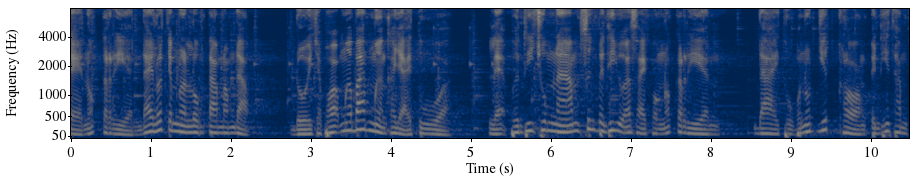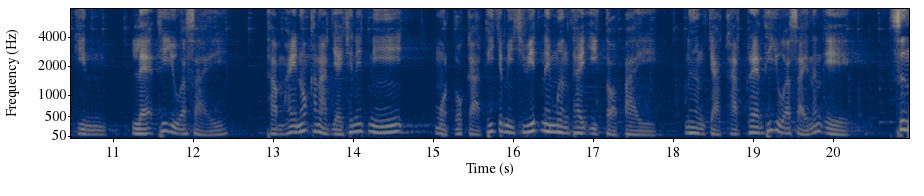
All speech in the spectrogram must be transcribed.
แต่นกกระเรียนได้ลดจำนวนลงตามลำดับ โดยเฉพาะเมื่อบ้านเมืองขยายตัว และพื้นที่ชุ่มน้ำซึ่งเป็นที่อยู่อาศัยของนกกระเรียน ได้ถูกมนุษย์ยึดครองเป็นที่ทำกิน และที่อยู่อาศัยทำให้นกขนาดใหญ่ชนิดนี้ หมดโอกาสที่จะมีชีวิตในเมืองไทยอีกต่อไป เนื่องจากขาดแคลนที่อยู่อาศัยนั่นเอง ซึ่ง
